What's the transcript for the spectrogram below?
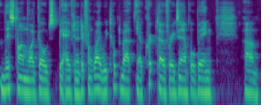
this time why gold's behaved in a different way, we talked about, you know, crypto, for example, being um,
